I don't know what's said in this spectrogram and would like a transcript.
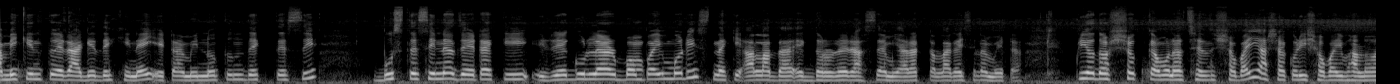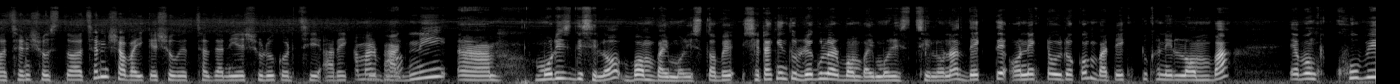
আমি কিন্তু এর আগে দেখি নাই এটা আমি নতুন দেখতেছি। বুঝতেছি না যে এটা কি রেগুলার বম্বাই মরিচ নাকি আলাদা এক ধরনের আছে আমি আর একটা লাগাইছিলাম এটা। প্রিয় দর্শক কেমন আছেন সবাই? আশা করি সবাই ভালো আছেন সুস্থ আছেন। সবাইকে শুভেচ্ছা জানিয়ে শুরু করছি আরেক আমার ভাগ্নি মরিচ দিছিল, বম্বাই মরিচ। তবে সেটা কিন্তু রেগুলার বম্বাই মরিচ ছিল না। দেখতে অনেকটা ওই রকম বাট একটুখানি লম্বা এবং খুবই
